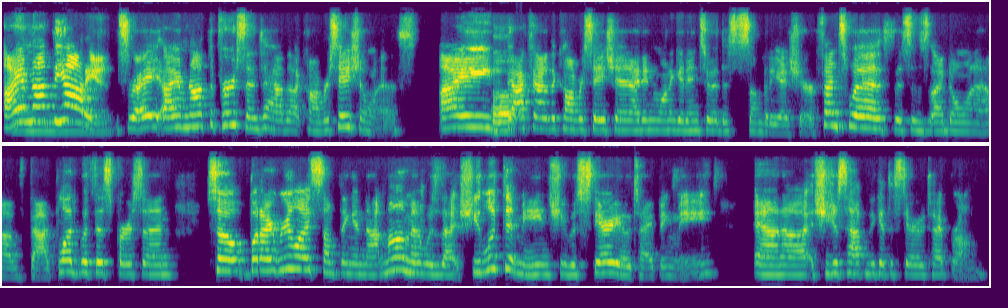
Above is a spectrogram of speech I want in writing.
I am not the mm. audience, right? I am not the person to have that conversation with. I uh, backed out of the conversation. I didn't want to get into it. This is somebody I share a fence with. This is, I don't want to have bad blood with this person. So, but I realized something in that moment was that she looked at me and she was stereotyping me. And uh, she just happened to get the stereotype wrong.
